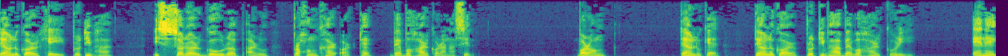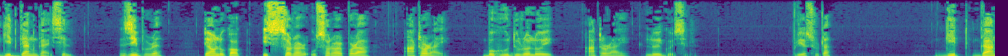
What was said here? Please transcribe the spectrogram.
তেওঁলোকৰ সেই প্ৰতিভা ঈশ্বৰৰ গৌৰৱ আৰু প্ৰশংসাৰ অৰ্থে ব্যৱহাৰ কৰা নাছিল। বৰং তেওঁলোকে তেওঁলোকৰ প্ৰতিভা ব্যৱহাৰ কৰি এনে গীত গান গাইছিল যিবোৰে তেওঁলোকক ঈশ্বৰৰ ওচৰৰ পৰা আঁতৰাই বহু দূৰলৈ আঁতৰাই লৈ গৈছিল। প্ৰিয় শ্ৰোতা গীত গান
